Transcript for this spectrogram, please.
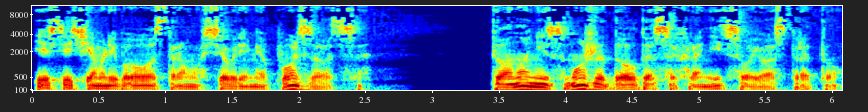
Если чем-либо острым все время пользоваться, то оно не сможет долго сохранить свою остроту.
